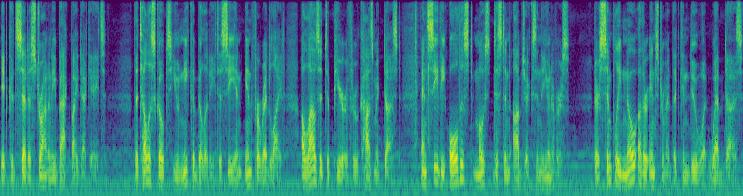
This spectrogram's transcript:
it could set astronomy back by decades. The telescope's unique ability to see in infrared light allows it to peer through cosmic dust and see the oldest, most distant objects in the universe. There's simply no other instrument that can do what Webb does.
